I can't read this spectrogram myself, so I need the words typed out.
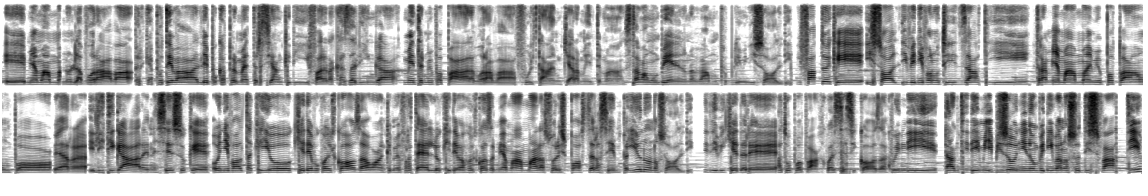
e mia mamma non lavorava perché poteva all'epoca permettersi anche di fare la casalinga, mentre mio papà lavorava full time chiaramente, ma stavamo bene, non avevamo problemi di soldi. Il fatto è che i soldi venivano utilizzati tra mia mamma e mio papà un po' per litigare, nel senso che ogni volta che io chiedevo qualcosa o anche mio fratello io chiedeva qualcosa a mia mamma, la sua risposta era sempre io non ho soldi, ti devi chiedere a tuo papà qualsiasi cosa. Quindi tanti dei miei bisogni non venivano soddisfatti,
